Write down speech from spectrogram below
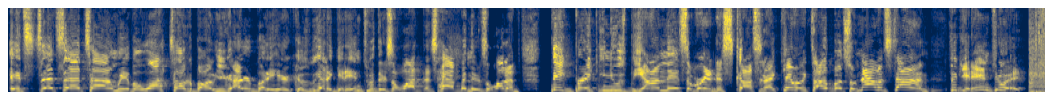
it's that's that time. We have a lot to talk about. You got everybody here because we got to get into it. There's a lot that's happened. There's a lot of big breaking news beyond this that we're going to discuss, and I can't really talk about. So now it's time to get into it.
